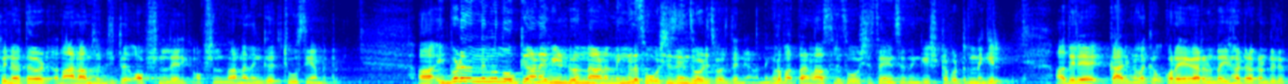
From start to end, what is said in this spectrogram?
പിന്നെ തേർഡ് നാലാം സബ്ജക്റ്റ് ഓപ്ഷനിലായിരിക്കും ഓപ്ഷൻ എന്ന് പറഞ്ഞാൽ നിങ്ങൾക്ക് ചൂസ് ചെയ്യാൻ പറ്റും. ഇവിടെ നിന്ന് നിങ്ങൾ നോക്കുകയാണെങ്കിൽ വീണ്ടും എന്താണ്? നിങ്ങൾ സോഷ്യൽ സയൻസ് പഠിച്ച പോലെ തന്നെയാണ്. നിങ്ങൾ പത്താം ക്ലാസ്സിൽ സോഷ്യൽ സയൻസ് നിങ്ങൾക്ക് ഇഷ്ടപ്പെട്ടിട്ടുണ്ടെങ്കിൽ അതിലെ കാര്യങ്ങളൊക്കെ കുറേ കാര്യങ്ങൾ ബൈഹാർട്ട് ആക്കേണ്ടി വരും.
